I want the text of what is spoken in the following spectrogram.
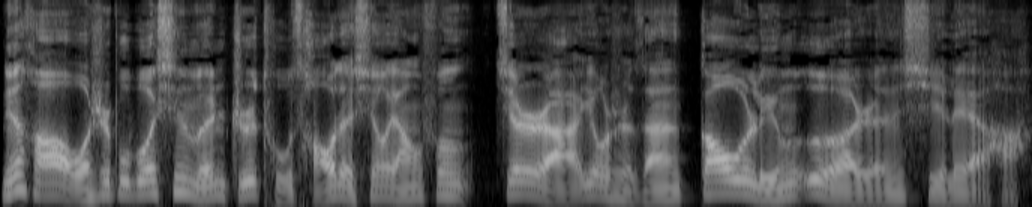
您好，我是不播新闻只吐槽的肖阳峰。今儿啊，又是咱高龄恶人系列哈。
